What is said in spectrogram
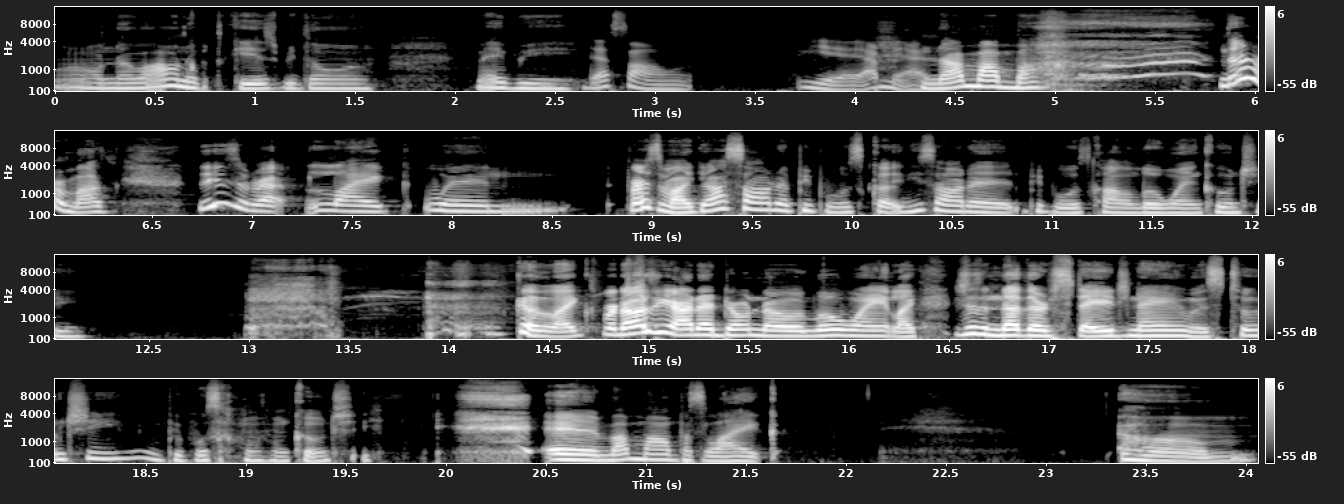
I don't know. I don't know what the kids be doing. Maybe That song. Yeah, I mean, I, not my mom. that reminds me. These are rap- like when. First of all, y'all saw that people was you saw that people was calling Lil Wayne Coochie. Cause like for those of y'all that don't know, Lil Wayne like just another stage name is Tunechi, and people was calling him Coochie. And my mom was like, um,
